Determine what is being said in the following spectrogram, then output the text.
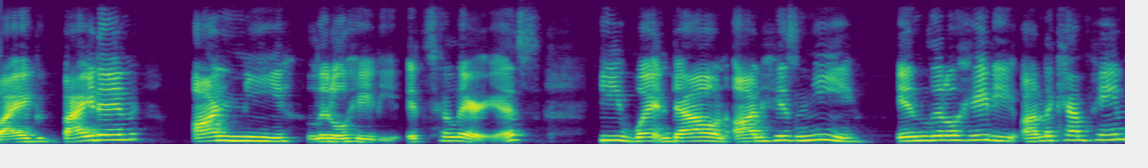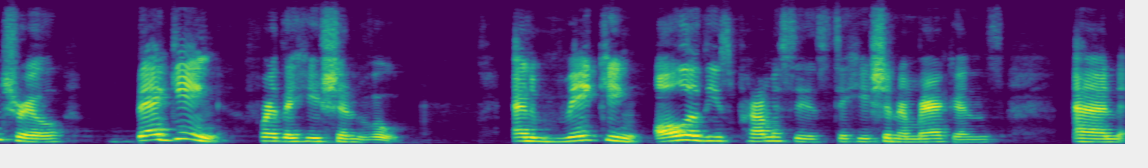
Biden on knee little Haiti. It's hilarious. He went down on his knee in Little Haiti on the campaign trail begging for the Haitian vote and making all of these promises to Haitian Americans and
